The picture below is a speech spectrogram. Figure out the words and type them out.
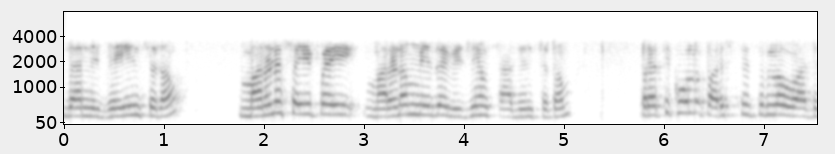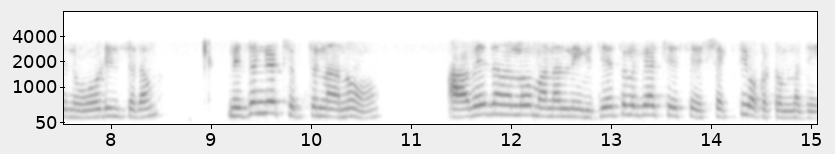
దాన్ని జయించడం మరణశైపై మరణం మీద విజయం సాధించడం ప్రతికూల పరిస్థితుల్లో వాటిని ఓడించడం. నిజంగా చెప్తున్నాను ఆవేదనలో మనల్ని విజేతలుగా చేసే శక్తి ఒకటి ఉన్నది.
